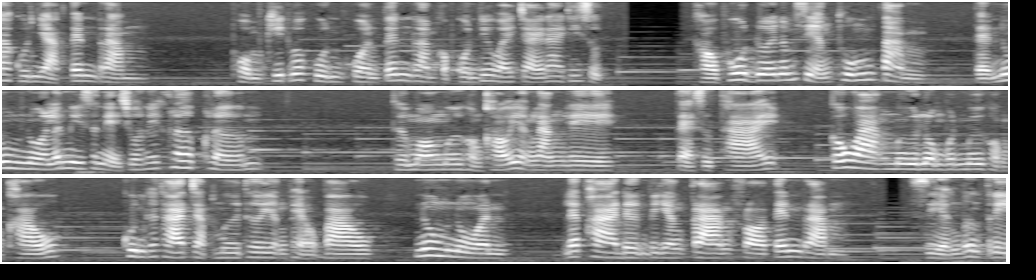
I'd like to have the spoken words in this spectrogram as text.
ถ้าคุณอยากเต้นรำผมคิดว่าคุณควรเต้นรำกับคนที่ไว้ใจได้ที่สุด เขาพูดด้วยน้ำเสียงทุ้มต่ำแต่นุ่มนวลและมีเสน่ห์ชวนให้เคลิบเคลิ้ม เธอมองมือของเขาอย่างลังเล แต่สุดท้ายก็วางมือลงบนมือของเขา คุณคทาจับมือเธออย่างแผ่วเบา นุ่มนวลและพาเดินไปยังกลางฟลอร์เต้นรำเสียงดนตรี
